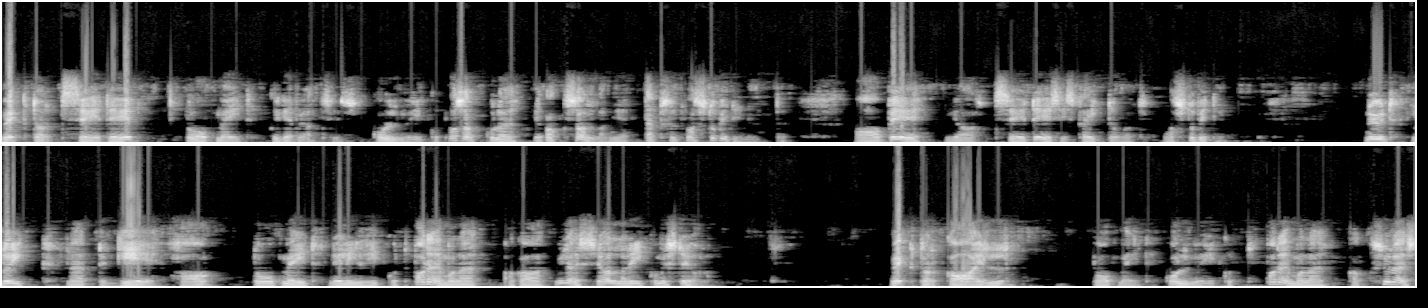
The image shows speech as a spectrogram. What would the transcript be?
vektor CD toob meid kõigepealt siis kolm ühikut vasakule ja kaks alla, nii et täpselt vastupidi nüüd. A, B ja C, D siis käituvad vastupidi. nüüd lõik, näete, GH toob meid neli ühikut paremale, aga üles ja alla liikumist ei ole. vektor KL toob meid kolm ühikut paremale, kaks üles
